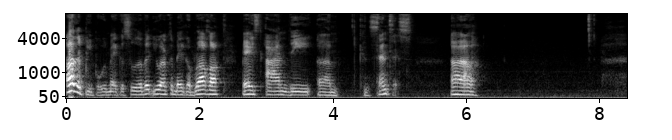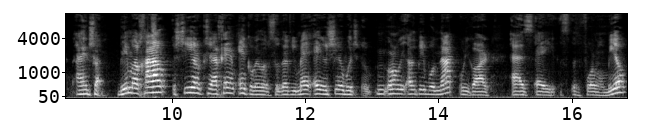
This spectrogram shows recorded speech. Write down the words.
other people would make a suda of it, you have to make a bracha based on the um, consensus. Uh, If you make a shir which normally other people not regard as a formal meal,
